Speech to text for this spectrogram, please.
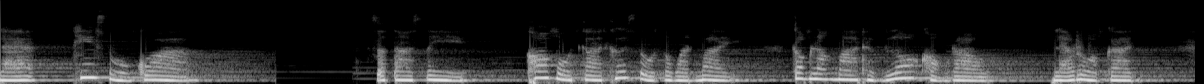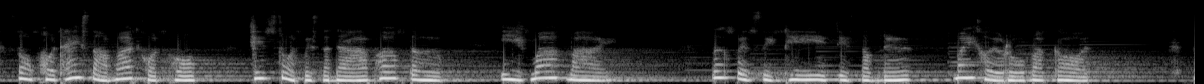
และที่สูงกว่า สตาร์ซีข้อมูลการขึ้นสู่สวรรค์ใหม่กำลังมาถึงโลกของเรา แล้วรวมกัน ส่งผลให้สามารถค้นพบ ชิ้นส่วนปริศนาเพิ่มเติม อีกมากมาย ซึ่งเป็นสิ่งที่จิตสำนึกไม่เคยรู้มาก่อนส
